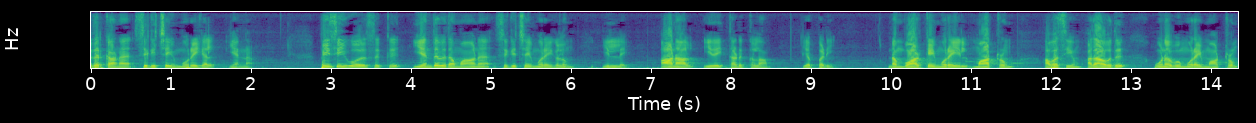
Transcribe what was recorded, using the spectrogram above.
இதற்கான சிகிச்சை முறைகள் என்ன? பிசிஓஎஸுக்கு எந்த விதமான சிகிச்சை முறைகளும் இல்லை. ஆனால் இதை தடுக்கலாம். எப்படி? நம் வாழ்க்கை முறையில் மாற்றம் அவசியம். அதாவது உணவு முறை மாற்றம்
